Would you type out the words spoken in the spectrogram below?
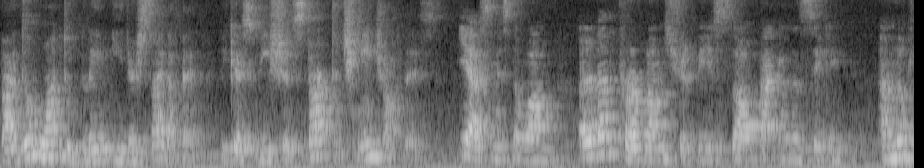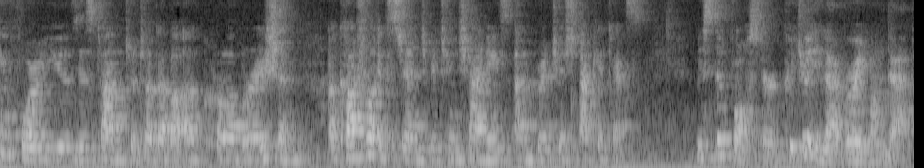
but I don't want to blame either side of it because we should start to change all this. Yes, Mr. Wang. Urban problems should be solved back in the city. I'm looking for you this time to talk about a collaboration, a cultural exchange between Chinese and British architects. Mr. Foster, could you elaborate on that?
